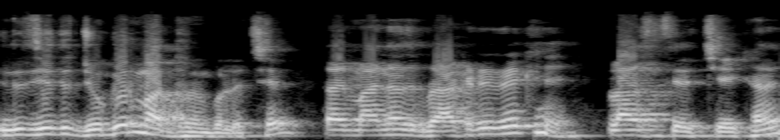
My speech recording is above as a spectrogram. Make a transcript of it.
কিন্তু যেহেতু যোগের মাধ্যমে বলেছে, তাই মাইনাস ব্র্যাকেটে রেখে প্লাস দিয়েছি এখানে।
